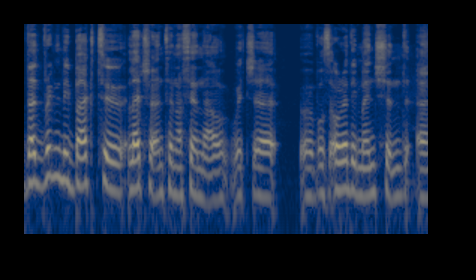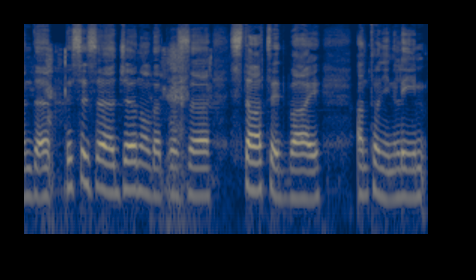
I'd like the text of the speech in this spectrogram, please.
that brings me back to Lettre Internationale, which uh, uh, was already mentioned, and uh, this is a journal that was uh, started by Antonin Liehm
